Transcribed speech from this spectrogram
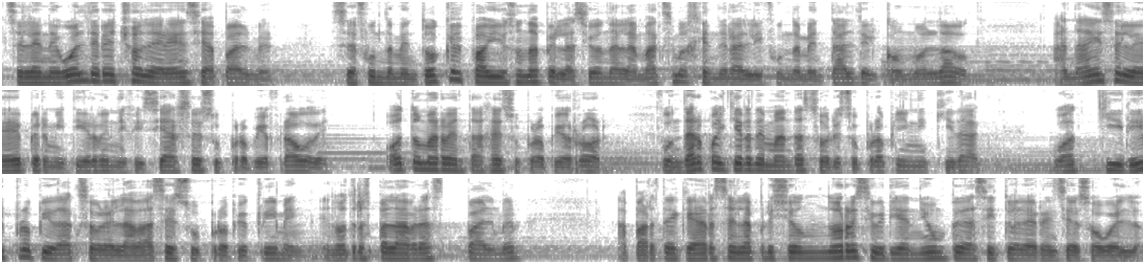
se le negó el derecho a la herencia a Palmer. Se fundamentó que el fallo es una apelación a la máxima general y fundamental del common law. A nadie se le debe permitir beneficiarse de su propio fraude o tomar ventaja de su propio error, fundar cualquier demanda sobre su propia iniquidad, o adquirir propiedad sobre la base de su propio crimen. En otras palabras, Palmer, aparte de quedarse en la prisión, no recibiría ni un pedacito de la herencia de su abuelo.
